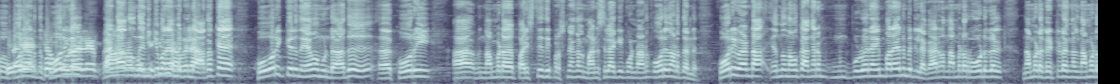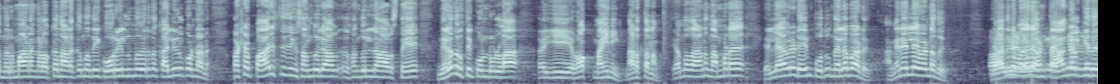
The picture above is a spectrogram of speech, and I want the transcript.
കോറി നടന്നു കോറികൾ വേണ്ടാന്നൊന്നും എനിക്ക് പറയാൻ പറ്റില്ല. അതൊക്കെ കോറിക്കൊരു നിയമമുണ്ട്. അത് കോറി നമ്മുടെ പരിസ്ഥിതി പ്രശ്നങ്ങൾ മനസ്സിലാക്കിക്കൊണ്ടാണ് കോറി നടത്തേണ്ടത്. കോറി വേണ്ട എന്ന് നമുക്ക് അങ്ങനെ മുഴുവനായും പറയാനും പറ്റില്ല. കാരണം നമ്മുടെ റോഡുകൾ നമ്മുടെ കെട്ടിടങ്ങൾ നമ്മുടെ നിർമ്മാണങ്ങളൊക്കെ നടക്കുന്നത് ഈ കോറിയിൽ നിന്ന് വരുന്ന കല്ലുകൾ കൊണ്ടാണ്. പക്ഷേ പാരിസ്ഥിതിക സന്തുല സന്തുലിതാവസ്ഥയെ നിലനിർത്തിക്കൊണ്ടുള്ള ഈ റോക്ക് മൈനിങ് നടത്തണം എന്നതാണ് നമ്മുടെ എല്ലാവരുടെയും പൊതു നിലപാട്. അങ്ങനെയല്ലേ വേണ്ടത്? അതിന് പകരം താങ്കൾക്ക് ഇത്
